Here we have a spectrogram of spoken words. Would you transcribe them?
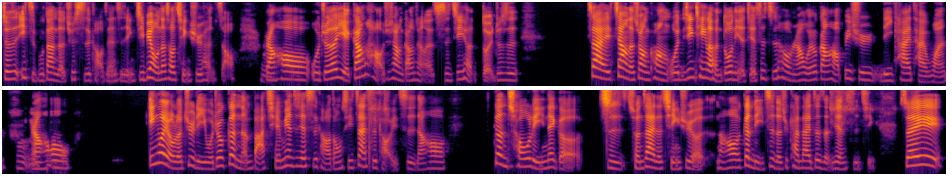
就是一直不断的去思考这件事情，即便我那时候情绪很糟，嗯、然后我觉得也刚好，就像我刚讲的时机很对，就是。在这样的状况，我已经听了很多你的解释之后，然后我又刚好必须离开台湾，嗯，然后因为有了距离，我就更能把前面这些思考的东西再思考一次，然后更抽离那个只存在的情绪，而然后更理智的去看待这整件事情。所以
